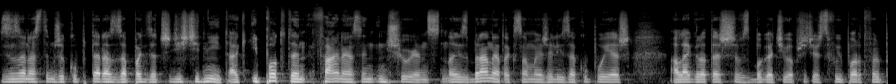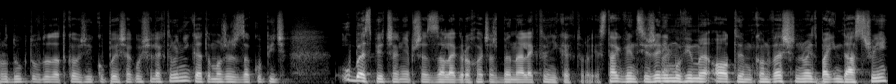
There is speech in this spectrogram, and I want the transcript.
związana z tym, że kup teraz, zapłać za 30 dni, tak? I pod ten Finance and Insurance no jest brane tak samo, jeżeli zakupujesz Allegro też wzbogaciło przecież swój portfel produktów, dodatkowo jeżeli kupujesz jakąś elektronikę, to możesz zakupić ubezpieczenie przez Allegro chociażby na elektronikę, która jest, tak? Więc jeżeli Tak. mówimy o tym conversion rate by industry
